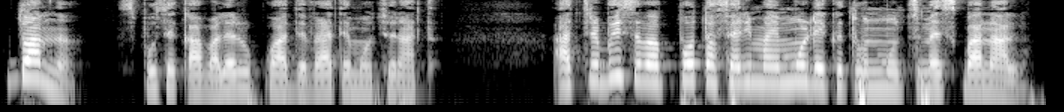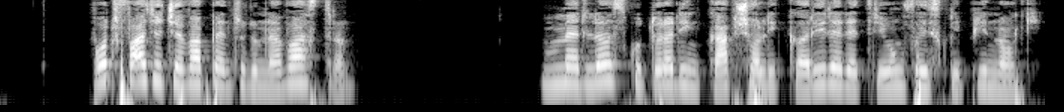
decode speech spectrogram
Doamnă, spuse cavalerul cu adevărat emoționat, a trebuit să vă pot oferi mai mult decât un mulțumesc banal. Pot face ceva pentru dumneavoastră? Merlă scutură din cap și o licărire de triumf îi sclipi în ochi.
